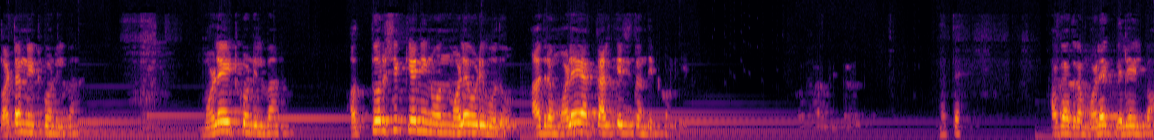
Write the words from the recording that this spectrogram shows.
ಬಟನ್ ಇಟ್ಕೊಂಡಿಲ್ವಾ? ಮೊಳೆ ಇಟ್ಕೊಂಡಿಲ್ವಾ? ಹತ್ತು ವರ್ಷಕ್ಕೆ ನೀನು ಒಂದು ಮೊಳೆ ಹೊಡಿಬೋದು, ಆದ್ರೆ ಮೊಳೆ ಯಾಕೆ ಕಾಲ್ ಕೆಜಿ ತಂದು ಮತ್ತೆ? ಹಾಗಾದ್ರೆ ಮಳೆಗೆ ಬೆಲೆ ಇಲ್ವಾ?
